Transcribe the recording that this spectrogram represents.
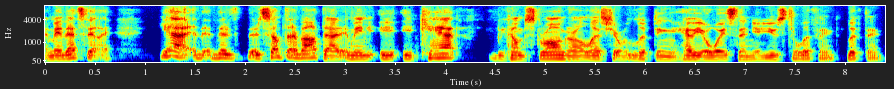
I mean that's the yeah there's there's something about that. I mean you, you can't become stronger unless you're lifting heavier weights than you're used to lifting. Lifting.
